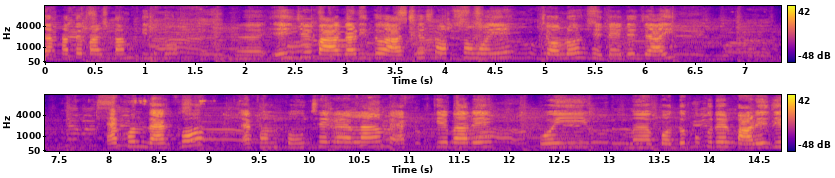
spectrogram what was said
দেখাতে পারতাম। কিন্তু এই যে বা গাড়ি তো আছে সব সময়ে, চলো হেঁটে হেঁটে যাই। এখন দেখো, এখন পৌঁছে গেলাম একেবারে ওই পদ্মপুকুরের পাড়ে যে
